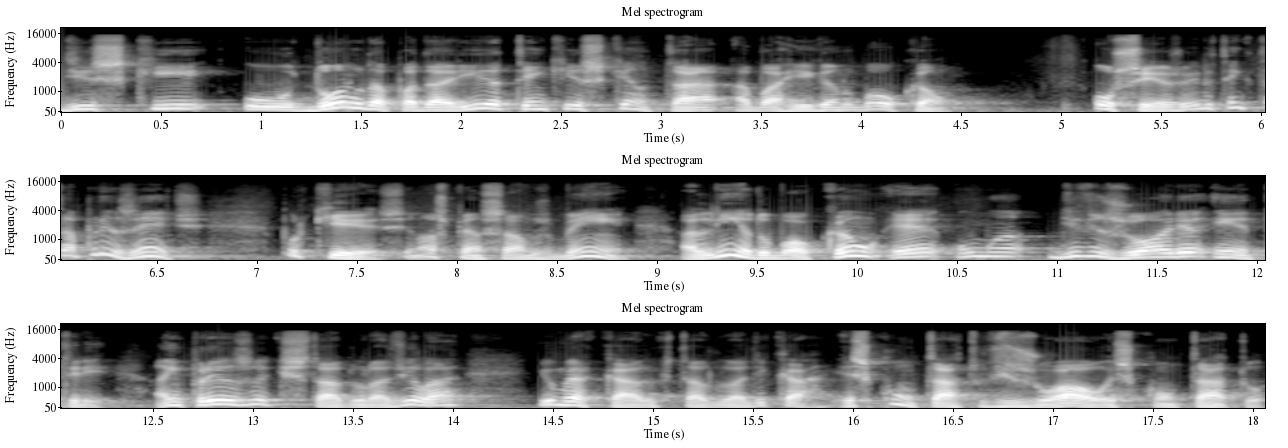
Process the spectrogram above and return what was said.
diz que o dono da padaria tem que esquentar a barriga no balcão. Ou seja, ele tem que estar presente. Porque, se nós pensarmos bem, a linha do balcão é uma divisória entre a empresa que está do lado de lá e o mercado que está do lado de cá. Esse contato visual, esse contato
